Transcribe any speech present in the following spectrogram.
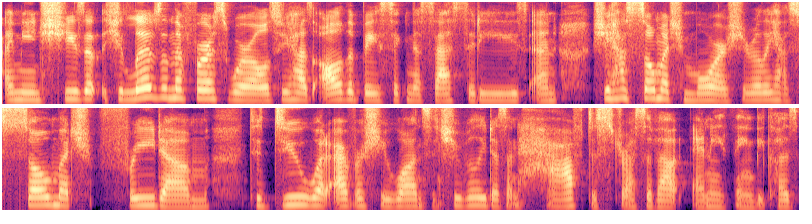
i mean she's a, she lives in the first world. She has all the basic necessities and she has so much more. She really has so much freedom to do whatever she wants and she really doesn't have to stress about anything because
